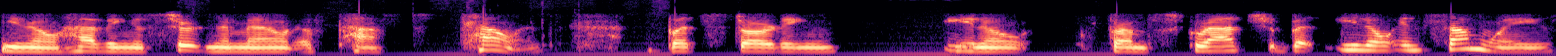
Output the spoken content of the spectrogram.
you know having a certain amount of past talent, but starting you know from scratch. But you know in some ways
